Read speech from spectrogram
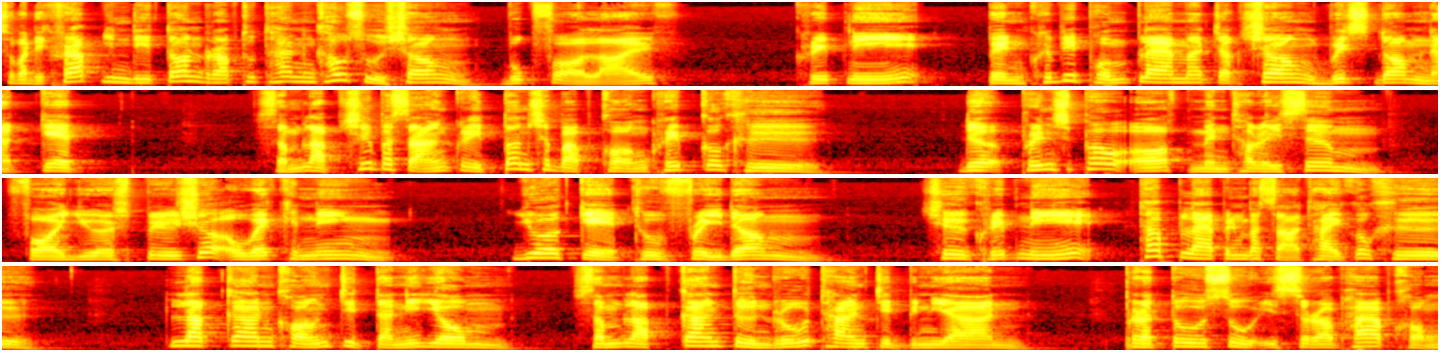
สวัสดีครับ ยินดีต้อนรับทุกท่านเข้าสู่ช่อง Book for Life คลิปนี้เป็นคลิปที่ผมแปลมาจากช่อง Wisdom Nugget สำหรับชื่อภาษาอังกฤษต้นฉบับของคลิปก็คือ The Principle of Mentalism for Your Spiritual Awakening Your Gate to Freedom ชื่อคลิปนี้ถ้าแปลเป็นภาษาไทยก็คือ หลักการของจิตตนิยมสำหรับการตื่นรู้ทางจิตวิญญาณ ประตูสู่อิสรภาพของ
